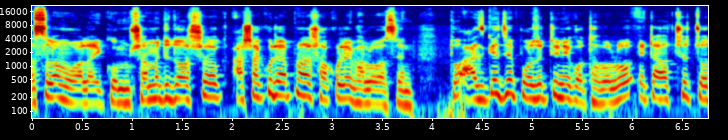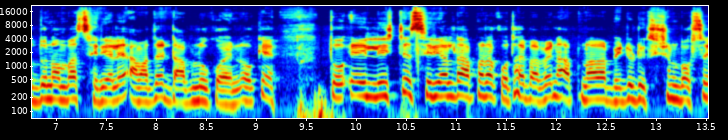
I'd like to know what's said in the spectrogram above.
আসসালামু আলাইকুম সম্মানিত দর্শক, আশা করি আপনারা সকলেই ভালো আছেন। তো আজকে যে প্রজেক্টটি নিয়ে কথা বলব, এটা হচ্ছে চোদ্দ নম্বর সিরিয়ালে আমাদের ডাব্লু কয়েন ওকে তো এই লিস্টের সিরিয়ালটা আপনারা কোথায় পাবেন? আপনারা ভিডিও ডিসক্রিপশন বক্সে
